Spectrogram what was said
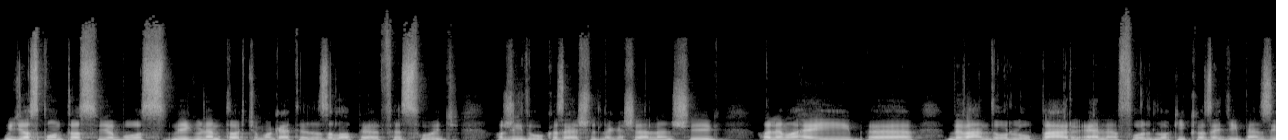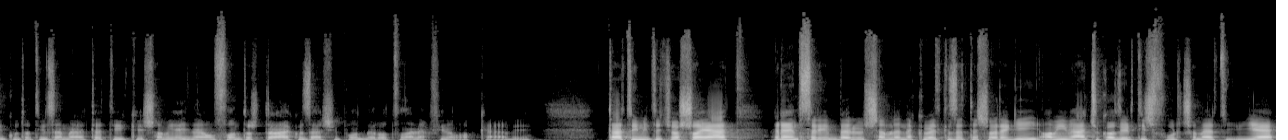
ugye az pont az, hogy a boss végül nem tartja magát ez az alapelfesz, hogy a zsidók az elsődleges ellenség, hanem a helyi bevándorló pár ellen fordul, akik az egyik benzinkutat üzemeltetik, és ami egy nagyon fontos találkozási pont, mert ott van a legfinomabb kávé. Tehát, hogy mint a saját rendszerén belül sem lenne következetes a regény, ami már csak azért is furcsa, mert ugye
